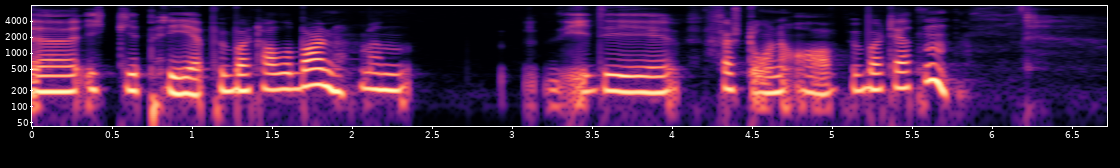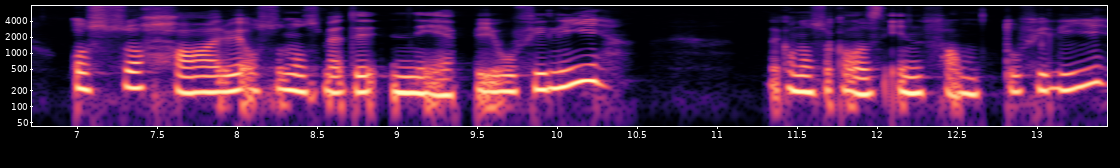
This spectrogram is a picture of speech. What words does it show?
eh, ikke prepubertale barn, men i de første årene av puberteten. Og så har vi også noe som heter nepiofili. Det kan også kalles infantofili.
